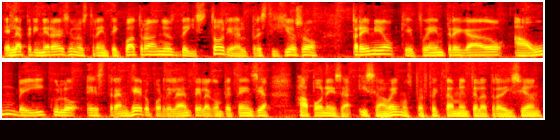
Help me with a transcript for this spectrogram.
Es la primera vez en los 34 años de historia del prestigioso premio que fue entregado a un vehículo extranjero por delante de la competencia japonesa. Y sabemos perfectamente la tradición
